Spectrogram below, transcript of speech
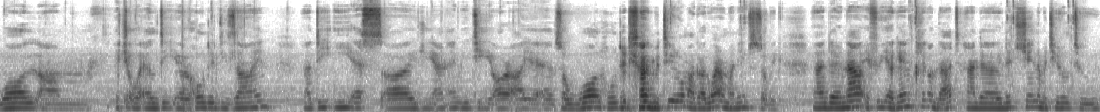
wall um, HOLD or holder design uh, D E S I G N M E T R I A L. So wall holder design material. Oh my god, why are my names so big? And uh, now if we again click on that and uh, let's change the material to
